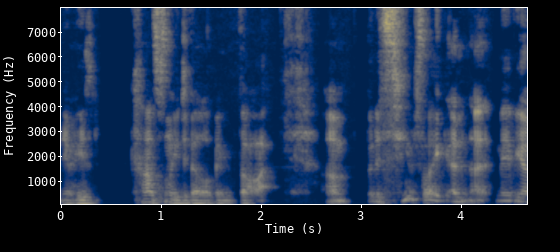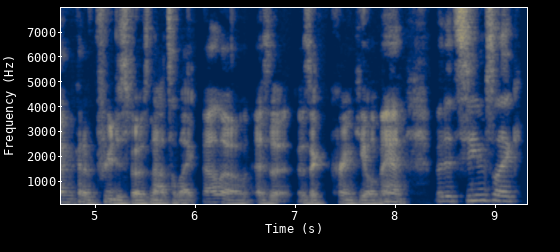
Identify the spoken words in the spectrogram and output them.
you know, he's constantly developing thought. Um, but it seems like, and maybe I'm kind of predisposed not to like Bellow as a as a cranky old man, but it seems like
